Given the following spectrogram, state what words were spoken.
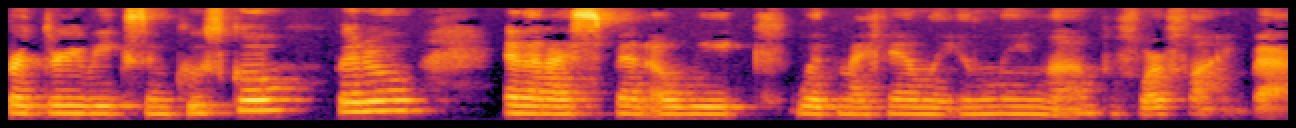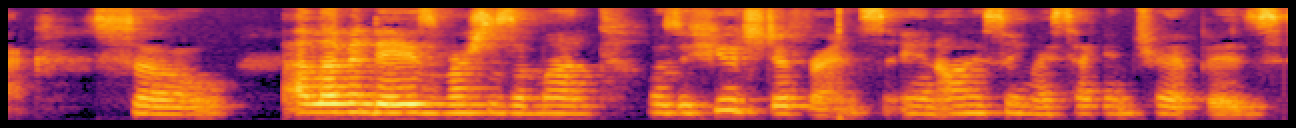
for three weeks in Cusco, Peru, and then I spent a week with my family in Lima before flying back. So 11 days versus a month was a huge difference. And honestly, my second trip is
